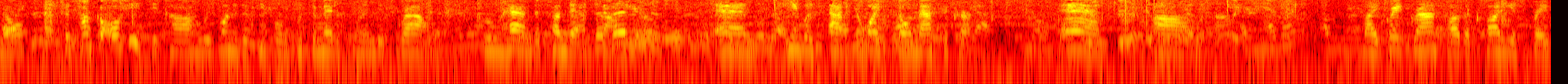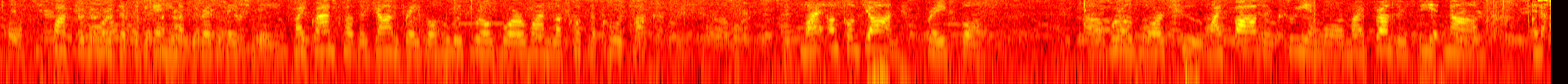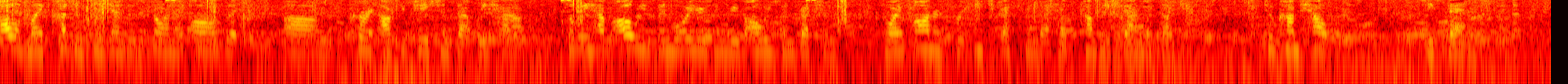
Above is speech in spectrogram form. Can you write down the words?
you know, Tatanka Ohitika, who was one of the people who put the medicine in this ground, who ran the Sundance down here. And he was at the White Stone Massacre. And um, my great grandfather Claudius Brave Bull, who fought the wars at the beginning of the reservation days. My grandfather John Brave Bull, who was World War One Lakota Kotaka. My uncle John Brave Bull, uh, World War II. My father Korean War. My brother Vietnam, and all of my cousins in Desert Storm and all the um, current occupations that we have. So we have always been warriors and we've always been veterans. So I'm honored for each veteran that has come to stand with us, to come help defend,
